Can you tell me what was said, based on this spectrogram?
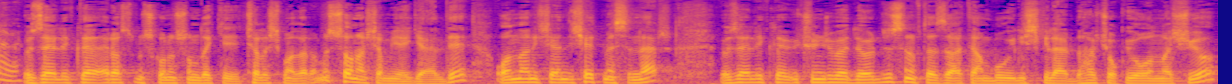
Evet. Özellikle Erasmus konusundaki çalışmalarımız son aşamaya geldi. Ondan hiç endişe etmesinler. Özellikle 3. ve 4. sınıfta zaten bu ilişkiler daha çok yoğunlaşıyor.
